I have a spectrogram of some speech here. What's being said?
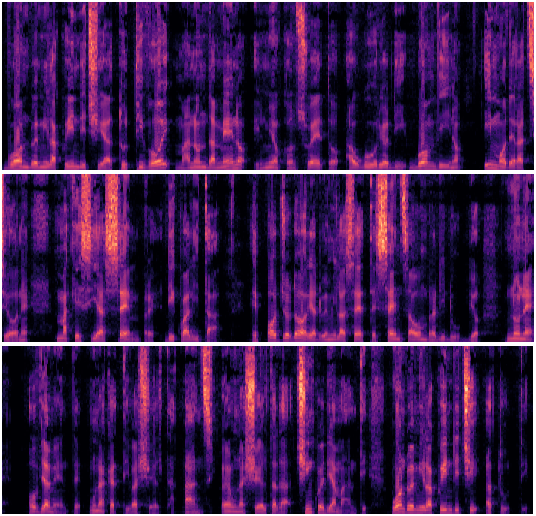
Buon 2015 a tutti voi, ma non da meno il mio consueto augurio di buon vino in moderazione, ma che sia sempre di qualità. E Poggio Doria 2007, senza ombra di dubbio, non è ovviamente una cattiva scelta, anzi è una scelta da 5 diamanti. Buon 2015 a tutti.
